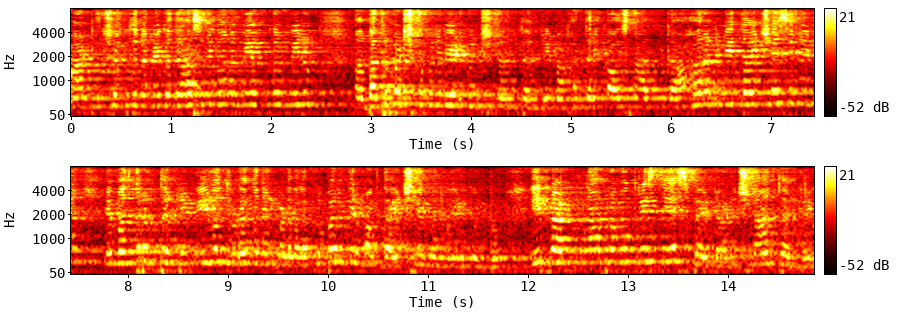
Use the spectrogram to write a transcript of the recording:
మాటలు చెబుతున్న మీ యొక్క దాసునిగా మనం మీ యొక్క మీరు భద్రపరచుకోమని వేడుకుంటున్నాను తండ్రి. మాకందరికి కావాల్సిన ఆత్మిక ఆహారాన్ని మీరు దయచేసి నైనా మేమందరం తండ్రి మీలో దృఢంగా నిలబడగల కృపను మీరు మాకు దయచేయమని వేడుకుంటూ ఈ ప్రార్థన నా ప్రభు క్రీస్తు యేసు పెట్టాడు తండ్రి.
